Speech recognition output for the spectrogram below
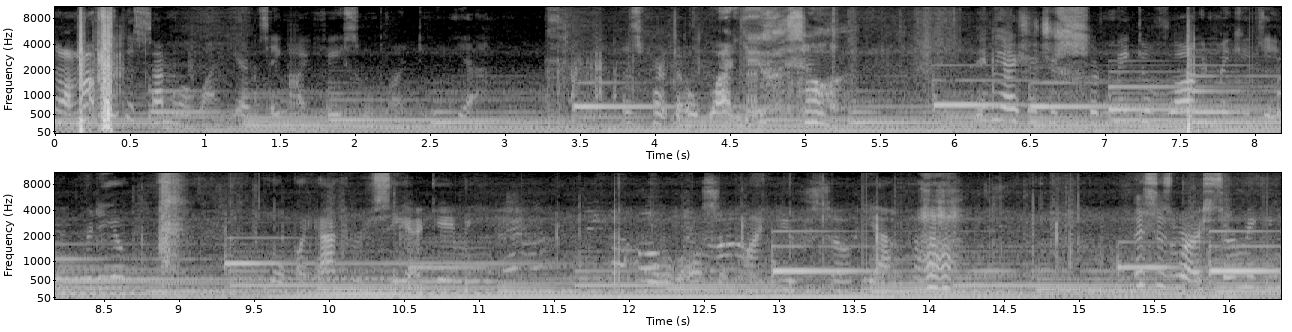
No, not sun will blind you. I'm saying my face will blind you. Yeah, that's part that will blind you. So maybe I should just should make a vlog and make a gaming video. Well, by accuracy at gaming will also blind you. So yeah. this is where I start making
